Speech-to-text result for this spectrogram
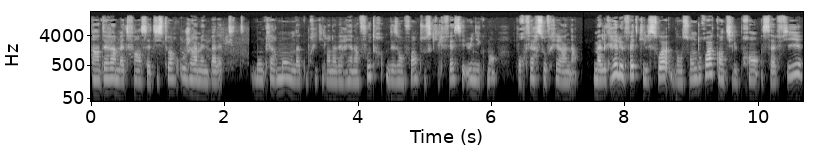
t'as intérêt à mettre fin à cette histoire ou je ramène pas la petite. Bon, clairement, on a compris qu'il en avait rien à foutre des enfants, tout ce qu'il fait, c'est uniquement pour faire souffrir Anna. Malgré le fait qu'il soit dans son droit quand il prend sa fille,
